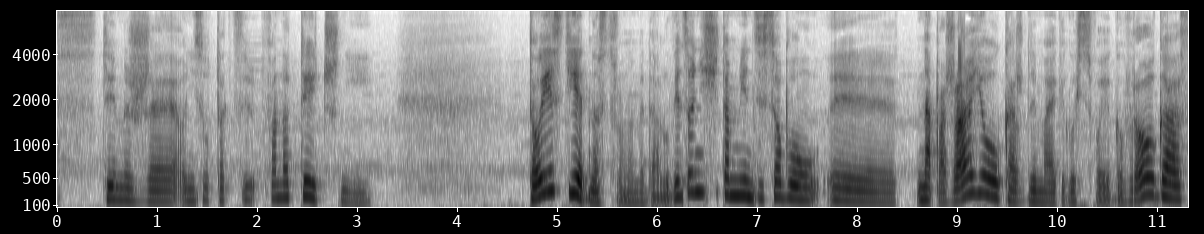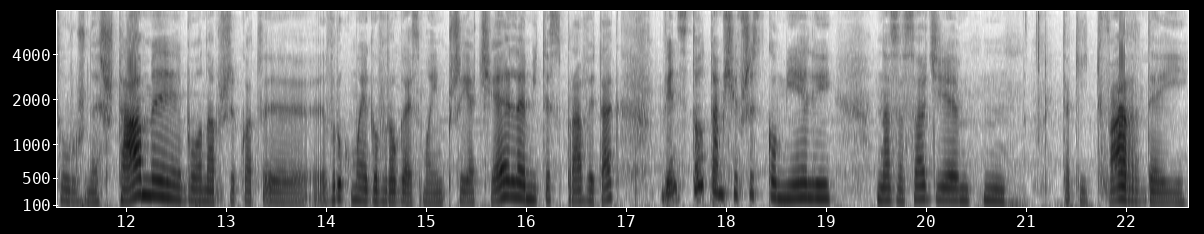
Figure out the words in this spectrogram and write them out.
z tym, że oni są tacy fanatyczni, to jest jedna strona medalu, więc oni się tam między sobą y, naparzają, każdy ma jakiegoś swojego wroga, są różne sztamy, bo na przykład y, wróg mojego wroga jest moim przyjacielem i te sprawy, tak? Więc to tam się wszystko mieli na zasadzie hmm, takiej twardej,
